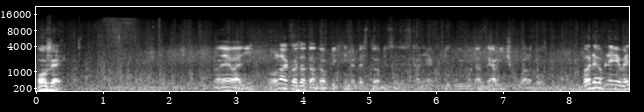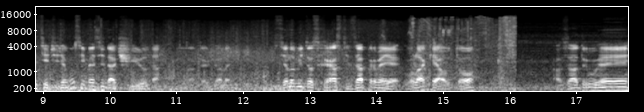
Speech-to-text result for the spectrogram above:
Bože! No nevadí. ako sa tam doplichneme bez toho, aby som získal nejakú tú újmu na zdravíčku alebo podobné veci, čiže musíme si dať shielda. No takže ale... Chcelo by to schrastiť. Za prvé je voľaké auto. A za druhé...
